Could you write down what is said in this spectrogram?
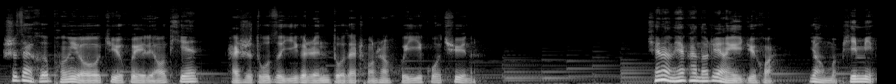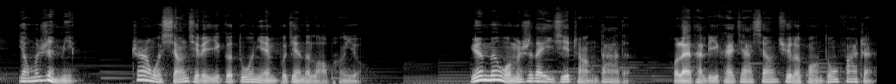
是在和朋友聚会聊天，还是独自一个人躲在床上回忆过去呢？前两天看到这样一句话：“要么拼命，要么认命。”这让我想起了一个多年不见的老朋友。原本我们是在一起长大的，后来他离开家乡去了广东发展，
